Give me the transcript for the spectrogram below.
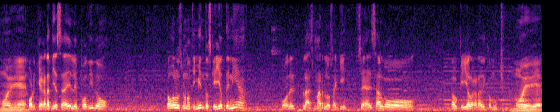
Muy bien. porque gracias a él he podido, todos los conocimientos que yo tenía, poder plasmarlos aquí. O sea, es algo, algo que yo le agradezco mucho. Muy bien.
